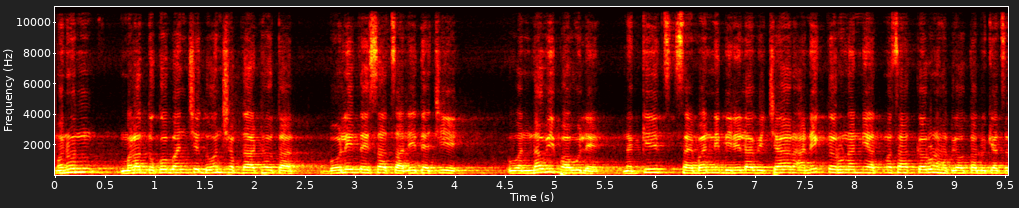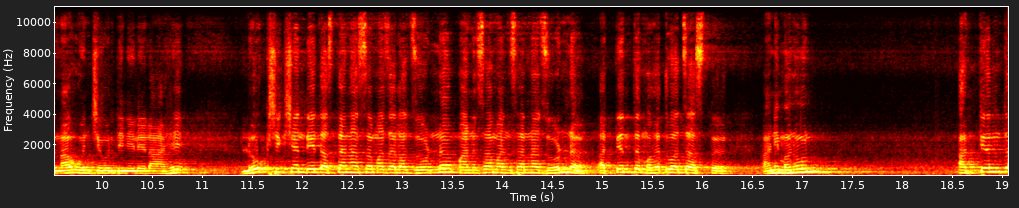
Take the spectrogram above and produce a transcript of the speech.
म्हणून मला तुकोबांचे दोन शब्द आठवतात बोले तैसा चाले त्याची वंदावी पाऊले. नक्कीच साहेबांनी दिलेला विचार अनेक तरुणांनी आत्मसात करून हातगाव तालुक्याचं नाव उंचीवरती नेलेलं आहे. लोकशिक्षण देत असताना समाजाला जोडणं माणसा माणसांना जोडणं अत्यंत महत्त्वाचं असतं. आणि म्हणून अत्यंत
